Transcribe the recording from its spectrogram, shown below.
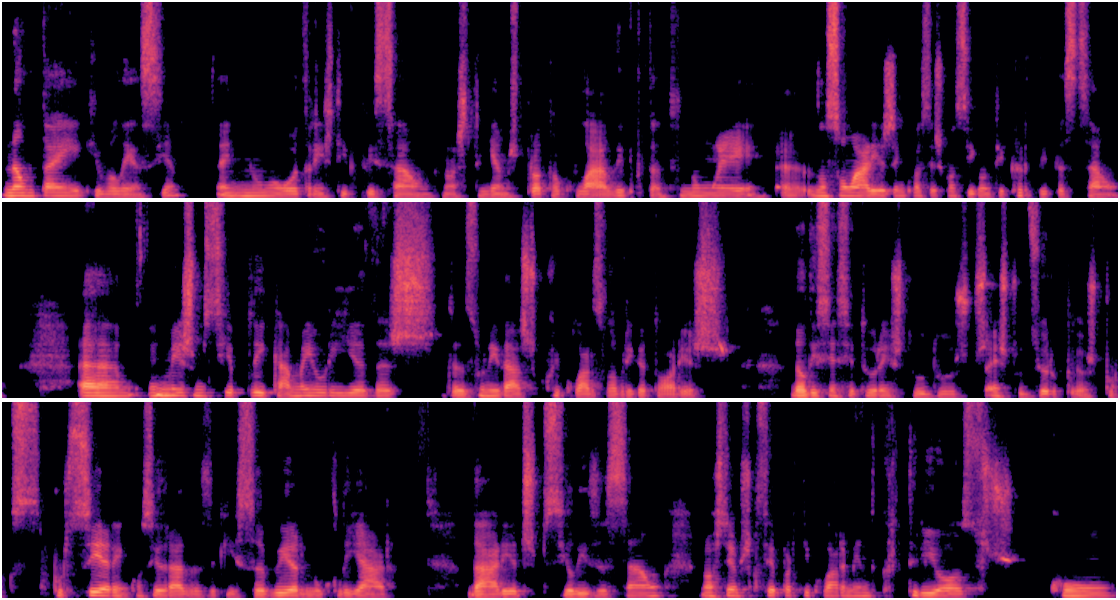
não têm equivalência, em nenhuma outra instituição que nós tenhamos protocolado e, portanto, não, é, uh, não são áreas em que vocês consigam ter acreditação. Uh, mesmo se aplica à maioria das, das unidades curriculares obrigatórias da licenciatura em estudos, em estudos europeus, porque por serem consideradas aqui saber nuclear da área de especialização, nós temos que ser particularmente criteriosos com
